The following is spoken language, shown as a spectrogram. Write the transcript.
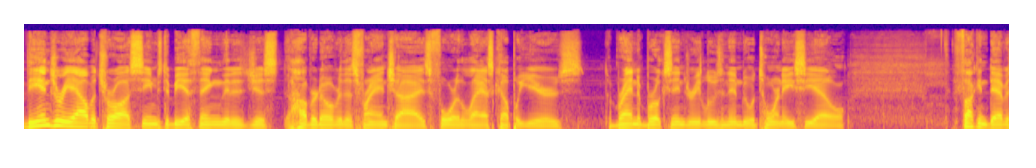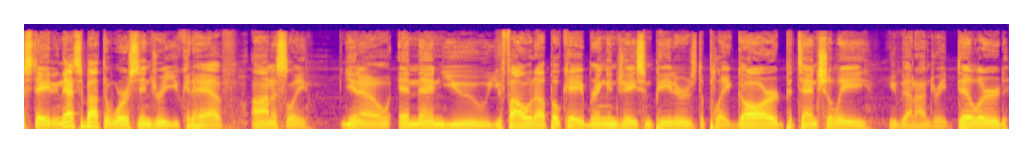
the injury albatross seems to be a thing that has just hovered over this franchise for the last couple years. The Brandon Brooks injury, losing him to a torn ACL, fucking devastating. That's about the worst injury you could have, honestly. You know, and then you you followed up. Okay, bring in Jason Peters to play guard potentially. You've got Andre Dillard.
